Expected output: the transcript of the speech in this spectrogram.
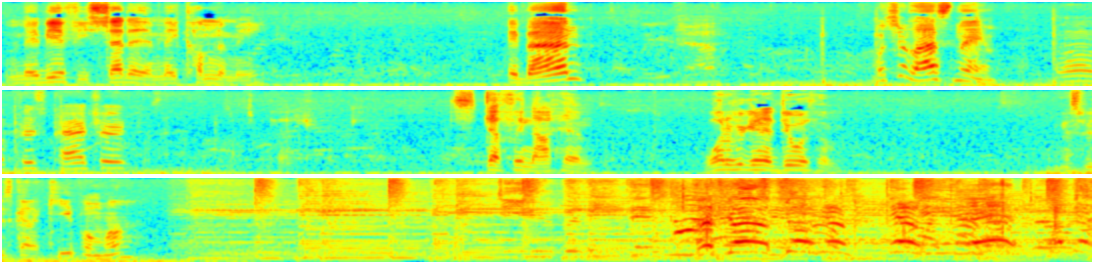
Maybe if he said it, it may come to me. Hey, Ben? Yeah. What's your last name? Uh, Fitzpatrick. It's definitely not him. What are we gonna do with him? I guess we just gotta keep him, huh? Let's go, let's go, go! Get him! Get him! Okay,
